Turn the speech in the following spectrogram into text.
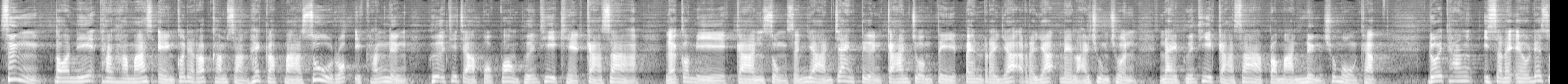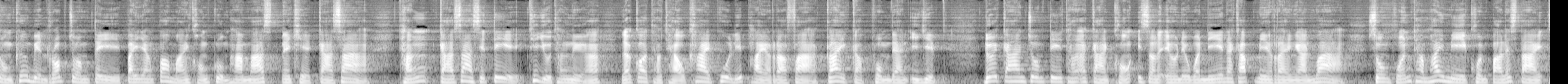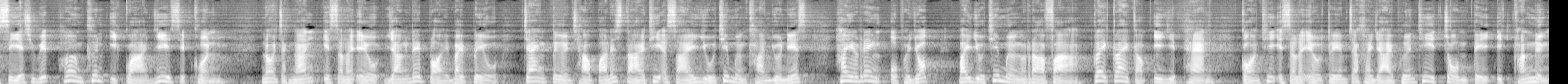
ซึ่งตอนนี้ทางฮามาสเองก็ได้รับคำสั่งให้กลับมาสู้รบอีกครั้งหนึ่ง เพื่อที่จะปกป้องพื้นที่เขตกาซาแล้วก็มีการส่งสัญญาณแจ้งเตือนการโจมตีเป็นระยะระยะในหลายชุมชน ในพื้นที่กาซาประมาณ 1 ชั่วโมงครับ โดยทางอิสราเอลได้ส่งเครื่องบินรบโจมตีไปยังเป้าหมายของกลุ่มฮามาสในเขตกาซาทั้งกาซาซิตี้ที่อยู่ทางเหนือ แล้วก็แถวแถวค่ายผู้ลี้ภัยราฟาใกล้กับพรมแดนอียิปต์ ดยการโจมตีทางอากาศของอิสราเอลในวันนี้นะครับมีรายงานว่าส่งผลทำให้มีคนปาเลสไตน์เสียชีวิตเพิ่มขึ้นอีกกว่า 20 คน นอกจากนั้นอิสราเอลยังได้ปล่อยใบปลิว แจ้งเตือนชาวปาเลสไตน์ที่อาศัยอยู่ที่เมืองขานยูนิส ให้เร่งอพยพ ไปอยู่ที่เมืองราฟา ใกล้ ๆ กับอียิปต์แทน ก่อนที่อิสราเอลเตรียมจะขยายพื้นที่โจมตีอีกครั้งหนึ่ง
